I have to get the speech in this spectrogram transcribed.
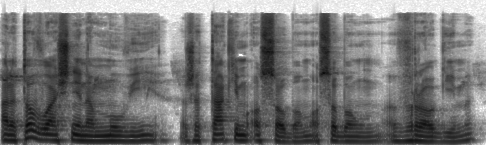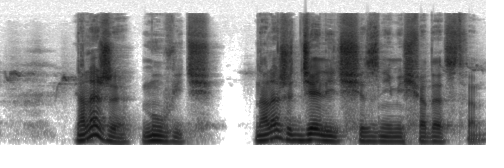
Ale to właśnie nam mówi, że takim osobom, osobom wrogim, należy mówić, należy dzielić się z nimi świadectwem.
